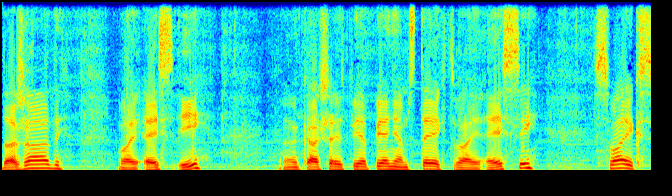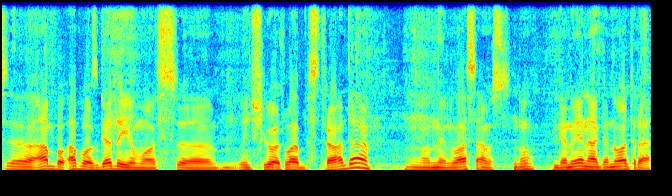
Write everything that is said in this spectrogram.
dažādi, vai esi, uh, kā šeit pie, pieņems teikt, vai esi. Svaigs abu, abos gadījumos uh, viņš ļoti labi strādā un ir lasāms nu, gan vienā, gan otrā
